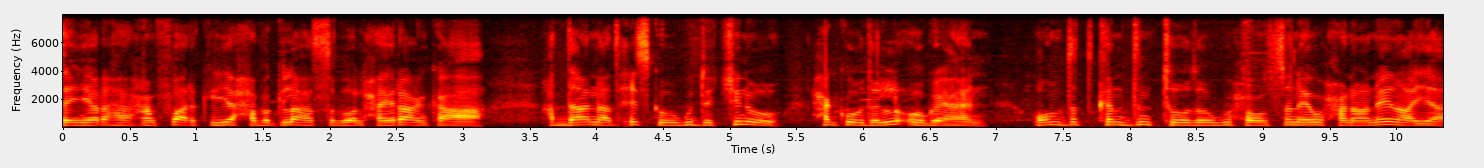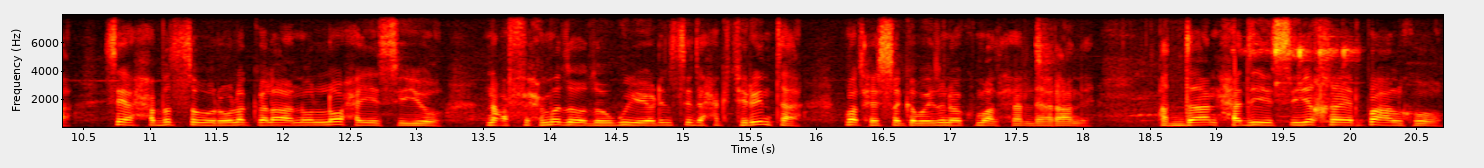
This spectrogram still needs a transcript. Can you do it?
Danyaraha xanfaarka iyo xabaglaha sabool xayraanka ah. Haddaanaad xiska ugu dejino xaggooda la ogaan oon dadkan dantooda ugu xoonsanee u xanaanaynaya si ay xabad sawir ula galaan oo loo xayeysiiyo nacfixumadooda ugu yeedhin sida xagjirinta waad xiisa gabayduna kumaad xeel dheeraane. Haddaan xadiis iyo khayr bahalku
